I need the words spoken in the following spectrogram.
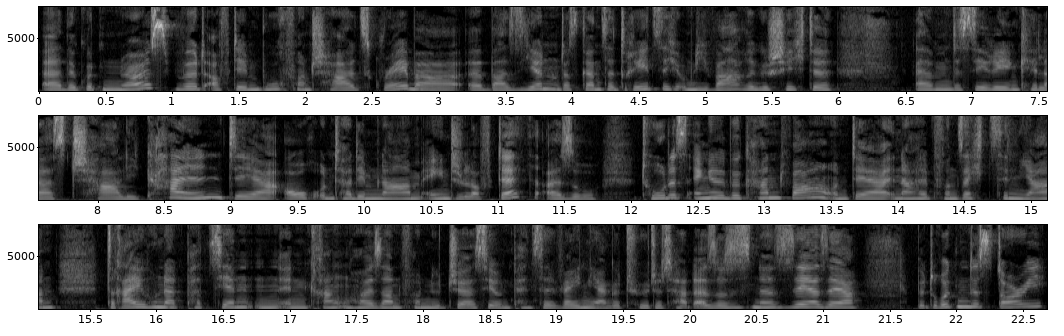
Äh, The Good Nurse wird auf dem Buch von Charles Graeber äh, basieren und das Ganze dreht sich um die wahre Geschichte ähm, des Serienkillers Charlie Cullen, der auch unter dem Namen Angel of Death, also Todesengel, bekannt war und der innerhalb von 16 Jahren 300 Patienten in Krankenhäusern von New Jersey und Pennsylvania getötet hat. Also es ist eine sehr, sehr bedrückende Story.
